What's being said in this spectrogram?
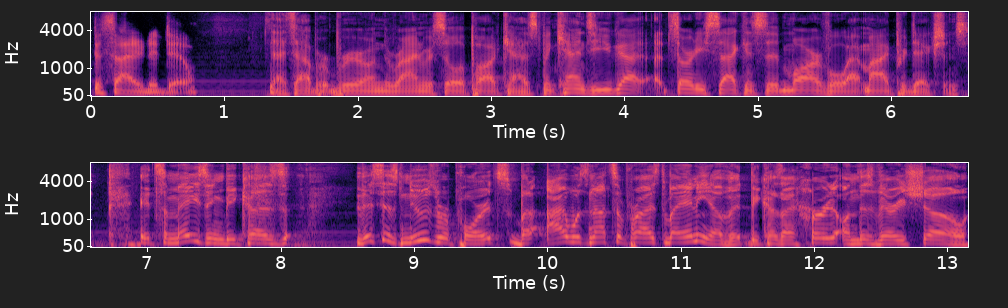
decided to do. That's Albert Breer on the Ryen Russillo podcast. Mackenzie, you got 30 seconds to marvel at my predictions. It's amazing because this is news reports, but I was not surprised by any of it because I heard on this very show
